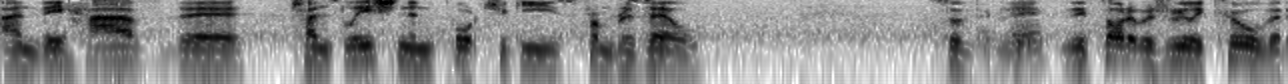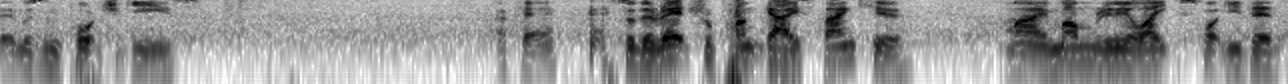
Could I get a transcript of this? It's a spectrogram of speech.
and they have the translation in Portuguese from Brazil. So Okay. they, they thought it was really cool that it was in Portuguese. Okay. So the retro punk guys, thank you. My mum really likes what you did.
